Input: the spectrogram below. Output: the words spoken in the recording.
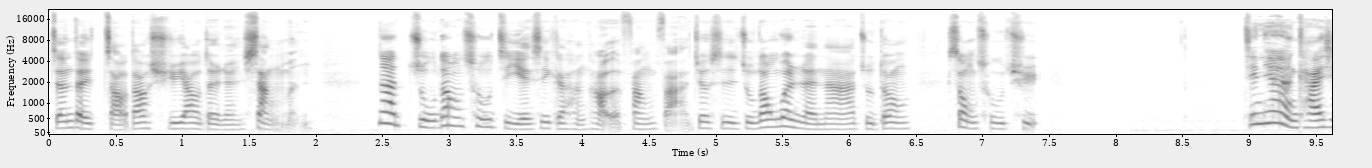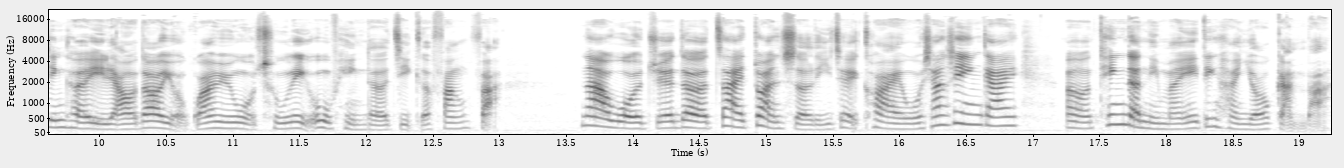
真的找到需要的人上门。那主动出击也是一个很好的方法，就是主动问人啊，主动送出去。今天很开心可以聊到有关于我处理物品的几个方法。那我觉得在断舍离这一块，我相信应该呃听的你们一定很有感吧。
